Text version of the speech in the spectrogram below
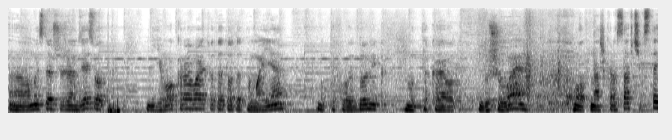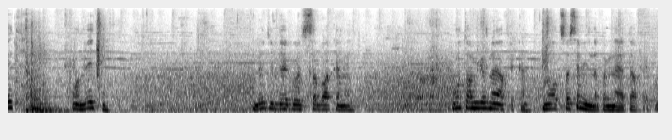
Э, Мы с Лешей живем здесь, вот его кровать, вот это вот, это моя. Вот такой вот домик, вот такая вот душевая. Вот наш красавчик стоит. Вон, видите? Люди бегают с собаками. Вот там Южная Африка. Ну вот совсем не напоминает Африку.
